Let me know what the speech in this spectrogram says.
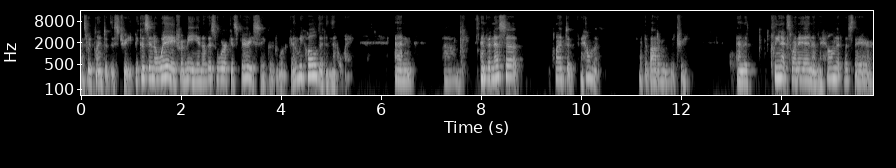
as we planted this tree. Because in a way, for me, you know, this work is very sacred work, and we hold it in that way. And um, and Vanessa planted a helmet at the bottom of the tree. And the Kleenex went in and the helmet was there.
